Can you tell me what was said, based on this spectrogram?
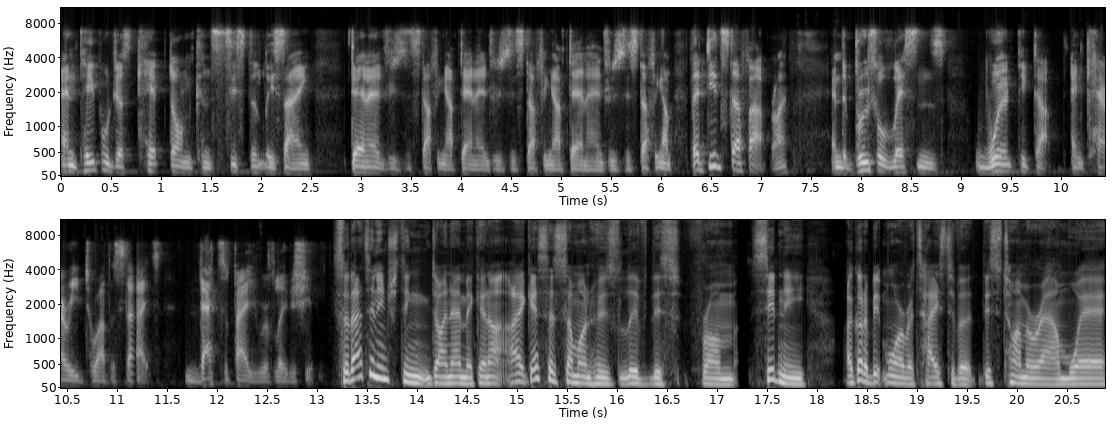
and people just kept on consistently saying, Dan Andrews is stuffing up, Dan Andrews is stuffing up, Dan Andrews is stuffing up. They did stuff up, right? And the brutal lessons weren't picked up and carried to other states. That's a failure of leadership. So that's an interesting dynamic. And I, I guess as someone who's lived this from Sydney, I got a bit more of a taste of it this time around where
